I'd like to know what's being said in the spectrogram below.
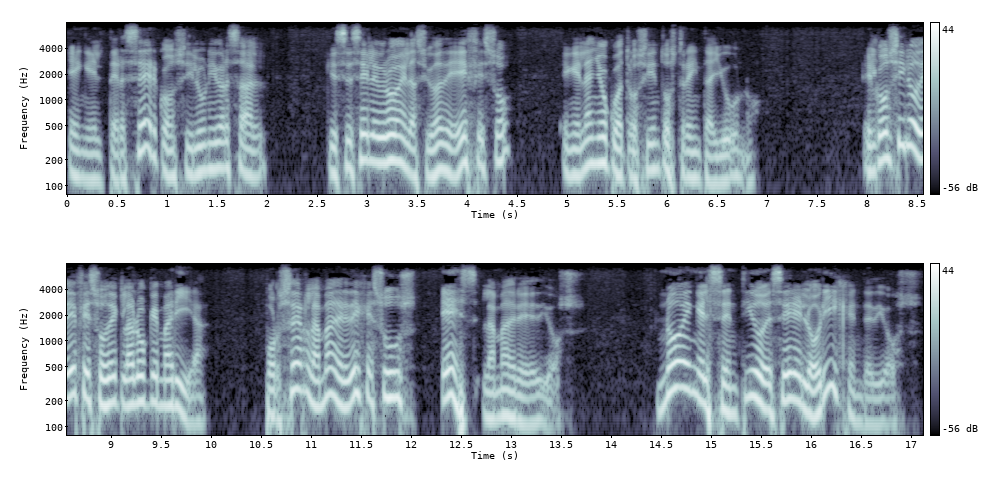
en el tercer concilio universal que se celebró en la ciudad de Éfeso en el año 431. El concilio de Éfeso declaró que María, por ser la madre de Jesús, es la madre de Dios. No en el sentido de ser el origen de Dios,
